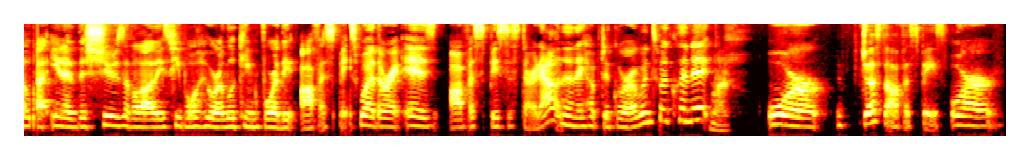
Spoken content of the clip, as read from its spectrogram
a lot, you know, the shoes of a lot of these people who are looking for the office space, whether it is office space to start out and then they hope to grow into a clinic, right. Or just office space, or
